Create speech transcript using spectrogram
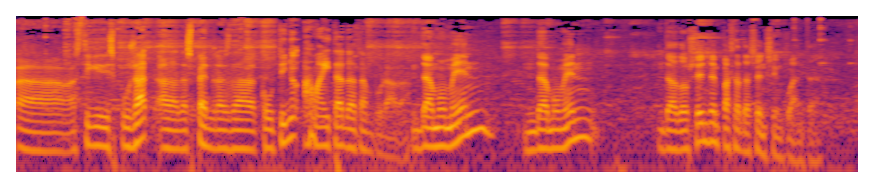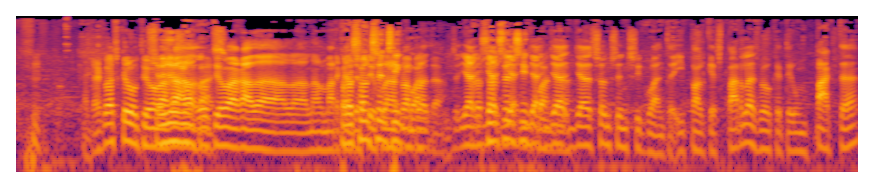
eh, estigui disposat a desprendre's de Coutinho a meitat de temporada. De moment, de moment, de 200 hem passat a 150. Te'n recordes que l'última ja vegada, l'última vegada en el mercat Però són d'estiu, quan es va 150. pla- Però són 150. Ja, ja, ja, ja són 150. I pel que es parla es veu que té un pacte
